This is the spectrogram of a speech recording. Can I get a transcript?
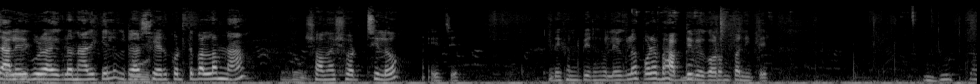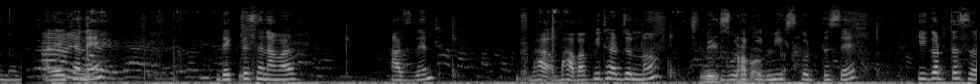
চালের গুঁড়া এগুলো নারিকেল ওটা শেয়ার করতে পারলাম না। সময় শর্ট ছিল। এই যে দেখুন পিঠা হলে এগুলো পরে ভাব দিবে গরম পানিতে। আর এখানে দেখতেছেন আমার হাজবেন্ড ভাবা পিঠার জন্য গুড়ি কি মিক্স করতেছে। কি করতেছো?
